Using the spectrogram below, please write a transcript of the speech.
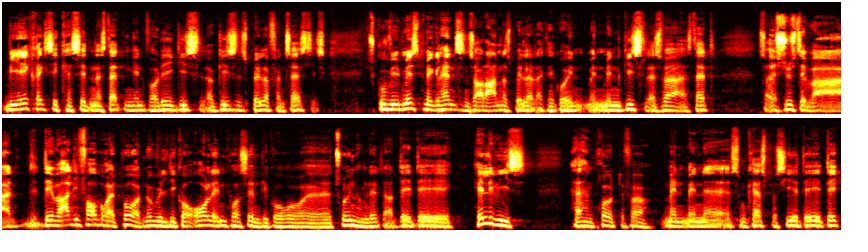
vi ikke rigtig kan sætte en erstatning ind for, det er Gissel, og Gissel spiller fantastisk. Skulle vi miste Mikkel Hansen, så er der andre spillere, der kan gå ind, men, men Gissel er svær at erstatte. Så jeg synes, det var, det var de forberedt på, at nu ville de gå all in på at se, om de kunne øh, tryne ham lidt, og det, det heldigvis havde han prøvet det før. Men, men øh, som Kasper siger, det, det,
